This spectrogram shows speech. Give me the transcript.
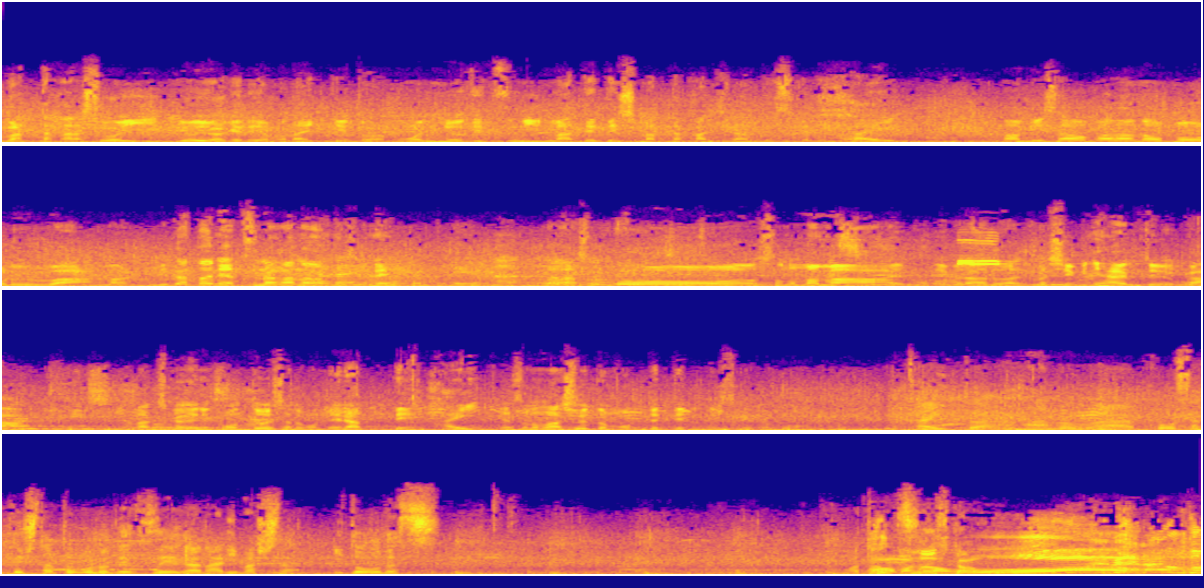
奪ったからすごい良いわけでもないっていうとここに如実にまあ出てしまった感じなんですけども、はい。まあ、三沢からのボールは、まあ、味方には繋がらなかったですね、ただそこをそのままエブラードは、まあ、守備に入るというか、まあ、近くにコントロールしたところを狙って、はい。でそのままシュートを持ってってるんですけども、海と天野が交錯したところで笛が鳴りました。伊藤です。またあまたですか？おおー。エベラウド！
